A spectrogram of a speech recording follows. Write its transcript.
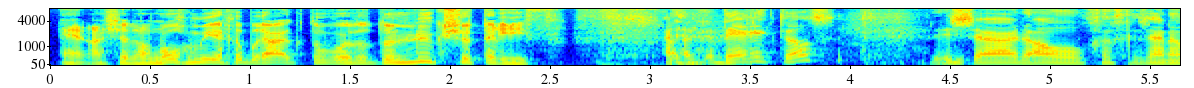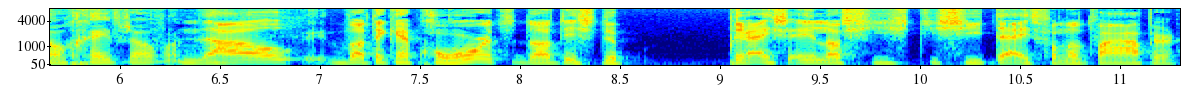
En als je dan nog meer gebruikt, dan wordt het een luxe tarief. Werkt dat? Is daar al, zijn er al gegevens over? Nou, wat ik heb gehoord, dat is de prijselasticiteit van het water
